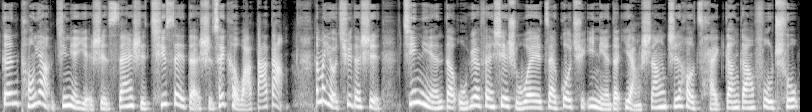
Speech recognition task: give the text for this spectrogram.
跟同样今年也是三十七岁的史崔可娃搭档。那么有趣的是，今年的五月份，谢淑薇在过去一年的养伤之后才刚刚复出，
